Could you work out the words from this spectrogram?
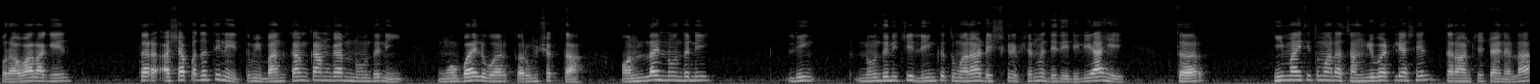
पुरावा लागेल. तर अशा पद्धतीने तुम्ही बांधकाम कामगार नोंदणी मोबाईलवर करू शकता. ऑनलाईन नोंदणी लिंक नोंदणीची लिंक तुम्हाला डिस्क्रिप्शनमध्ये दिलेली आहे. तर ही माहिती तुम्हाला चांगली वाटली असेल तर आमच्या चॅनलला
